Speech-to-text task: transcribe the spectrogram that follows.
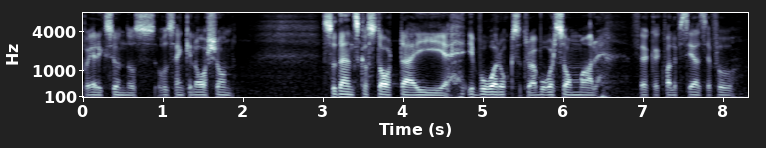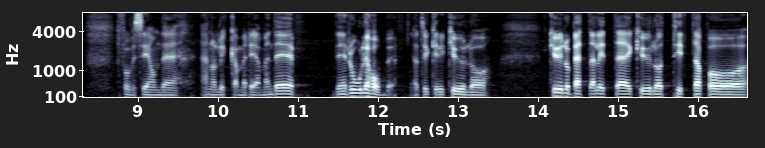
på Eriksund hos, hos Henke Larsson. Så den ska starta i, i vår också tror jag, vår, sommar. Försöka kvalificera sig får, får vi se om det är någon lycka med det. Men det, det är en rolig hobby. Jag tycker det är kul att, kul att betta lite, kul att titta på,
